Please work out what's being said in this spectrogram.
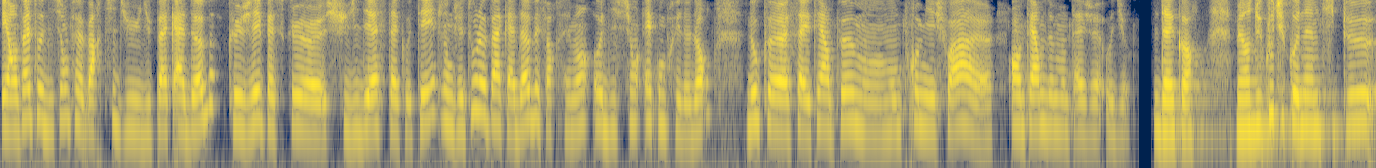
Et en fait, Audition fait partie du, pack Adobe que j'ai parce que je suis vidéaste à côté. Donc, j'ai tout le pack Adobe et forcément, Audition est compris dedans. Donc, ça a été un peu mon, premier choix en termes de montage audio. D'accord. Mais du coup, tu connais un petit peu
